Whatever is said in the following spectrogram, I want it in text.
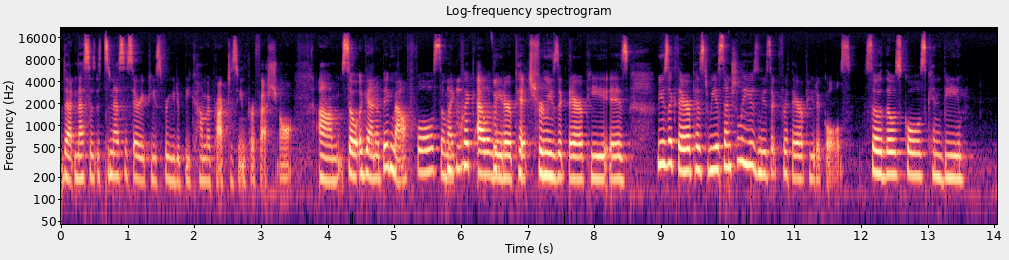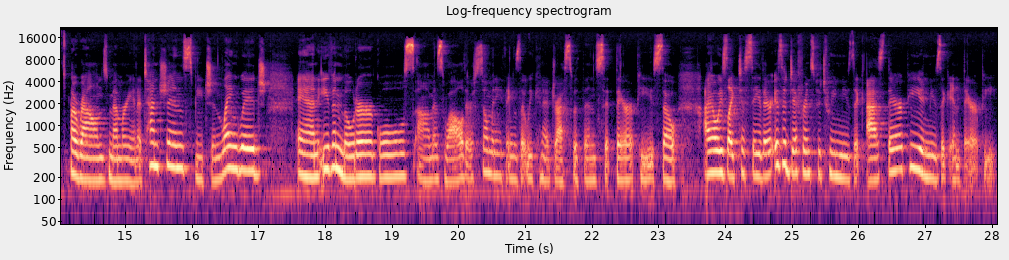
that necess- it's a necessary piece for you to become a practicing professional. Um, so again, a big mouthful. So my mm-hmm. quick elevator pitch for music therapy is music therapist. We essentially use music for therapeutic goals. So those goals can be around memory and attention, speech and language, and even motor goals um, as well. There's so many things that we can address within sit therapy. So I always like to say there is a difference between music as therapy and music in therapy.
